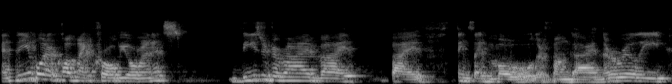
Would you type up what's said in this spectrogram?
And then you have what are called microbial rennets. These are derived by, by things like mold or fungi, and they're really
